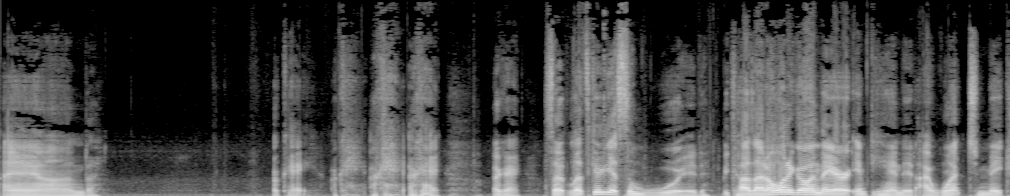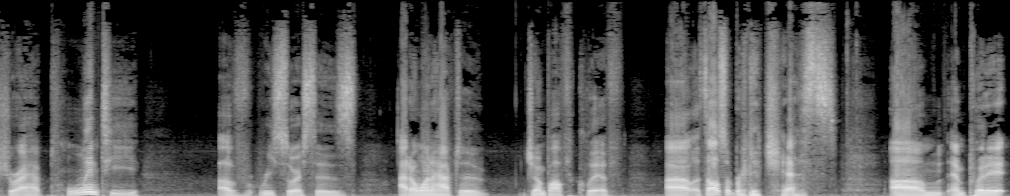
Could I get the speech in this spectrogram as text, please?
And... Okay, okay, okay, okay, okay. So, let's go get some wood. Because I don't want to go in there empty-handed. I want to make sure I have plenty of resources. I don't want to have to jump off a cliff. Uh, let's also bring a chest. Um, and put it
